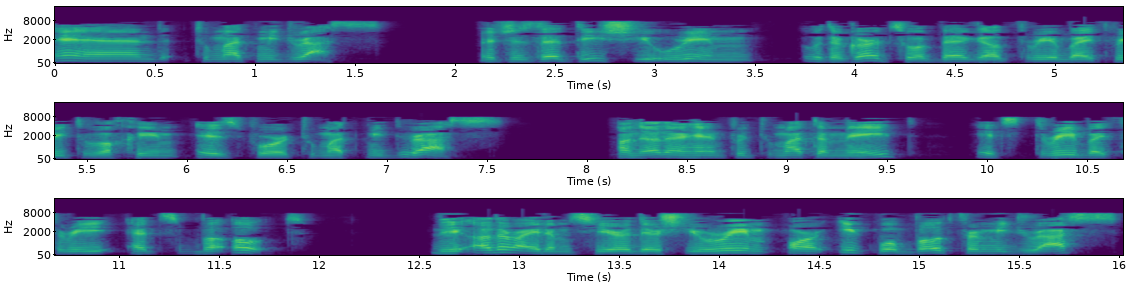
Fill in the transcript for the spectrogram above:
and Tumat Midras, which is that these Shiurim, with regard to a beged 3 by 3 Tuvachim, is for Tumat Midras. On the other hand, for Tumat Amet, it's 3 by 3 Etzbaot. The other items here, their Shiurim are equal both for Midras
